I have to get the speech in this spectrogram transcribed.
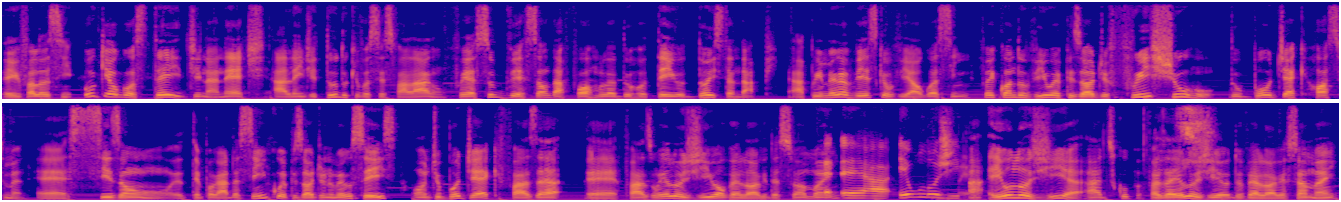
Ele falou assim: O que eu gostei de Nanette, além de tudo que vocês falaram, foi a subversão da fórmula do roteiro do stand-up. A primeira vez que eu vi algo assim foi quando vi o episódio Free Churro do BoJack Horseman, é, season temporada 5, episódio número 6, onde o BoJack faz a é, faz um elogio ao velório da sua mãe. É a eulogia. A eulogia, ah, desculpa, faz a Isso. eulogia do velório à sua mãe.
